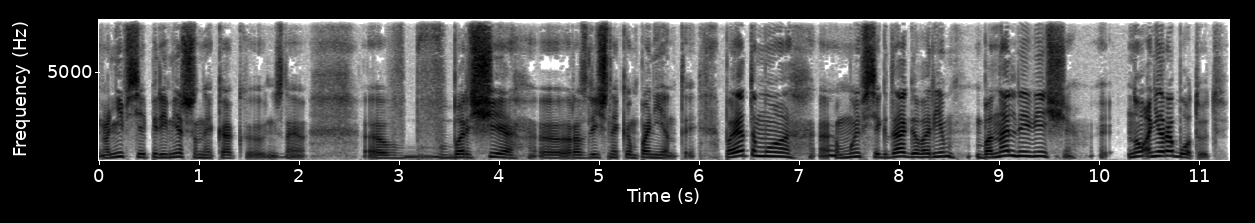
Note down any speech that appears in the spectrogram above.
они все перемешаны, как, не знаю, э, в, в борще э, различные компоненты. Поэтому мы всегда говорим банальные вещи, но они работают.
